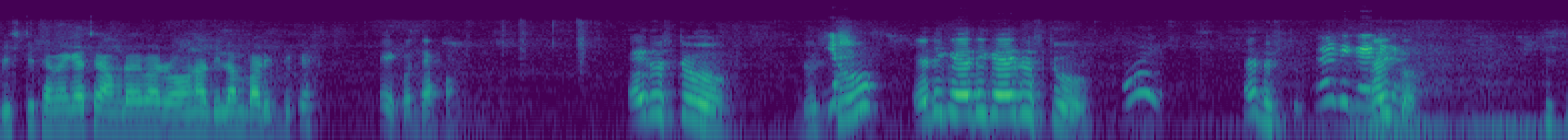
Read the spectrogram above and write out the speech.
বৃষ্টি থেমে গেছে আমরা এবার রওনা দিলাম বাড়ির দিকে। এই কো দেখো। এই দুষ্টু দুষ্টু এদিকে এদিকে এই দুষ্টু। এই দুষ্টু। এই তো। বৃষ্টি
